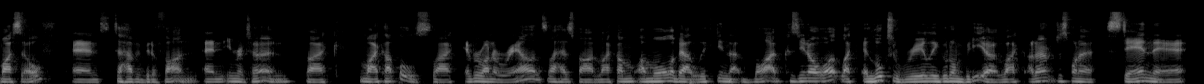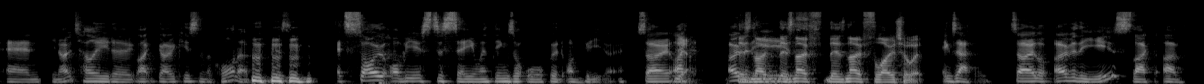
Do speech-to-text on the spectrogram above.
myself and to have a bit of fun. And in return like my couples like everyone around like, has fun. Like I'm, I'm all about lifting that vibe because you know what? Like it looks really good on video. Like i don't just want to stand there and you know tell you to like go kiss in the corner it's so obvious to see when things are awkward on video. So like yeah. there's the no years, there's no there's no flow to it. Exactly so look, over the years, like I've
